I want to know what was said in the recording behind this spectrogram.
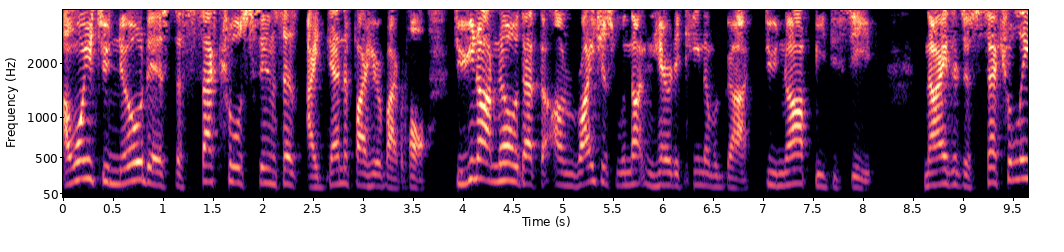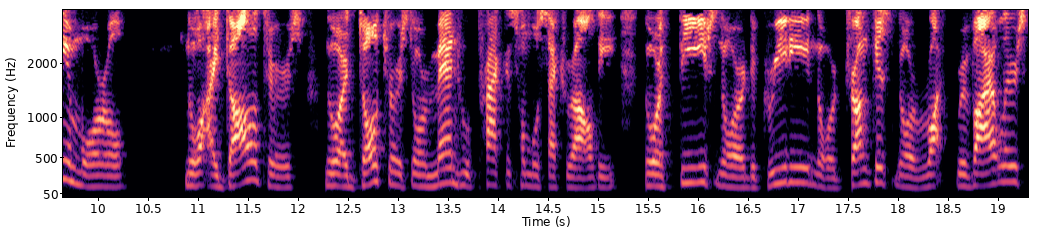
I want you to notice the sexual sins as identified here by Paul. Do you not know that the unrighteous will not inherit the kingdom of God? Do not be deceived. Neither the sexually immoral, nor idolaters, nor adulterers, nor men who practice homosexuality, nor thieves, nor the greedy, nor drunkards, nor revilers,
